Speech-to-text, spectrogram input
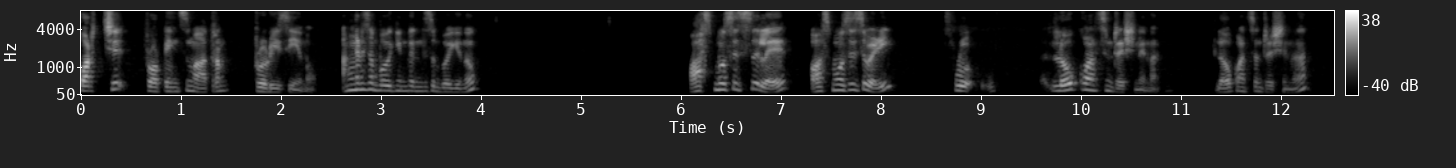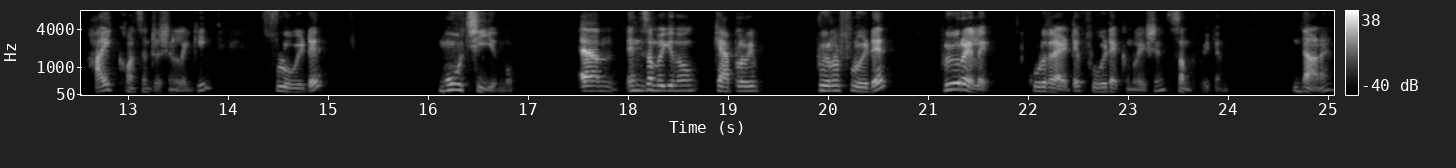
കുറച്ച് പ്രോട്ടീൻസ് മാത്രം പ്രൊഡ്യൂസ് ചെയ്യുന്നു. അങ്ങനെ സംഭവിക്കുമ്പോൾ എന്ത് സംഭവിക്കുന്നു? ഓസ്മോസിസിൽ ഓസ്മോസിസ് വഴി ഫ്ലൂ ലോ കോൺസെൻട്രേഷനിൽ നിന്ന് ലോ കോൺസെൻട്രേഷനിൽ നിന്ന് ഹൈ കോൺസെൻട്രേഷനിലേക്ക് ഫ്ലൂയിഡ് മൂവ് ചെയ്യുന്നു. ഉം, എന്ത് സംഭവിക്കുന്നു? കാപ്പിലറി പ്ലൂറൽ ഫ്ലൂയിഡ് പ്യൂറയിലെ കൂടുതലായിട്ട് ഫ്ലൂയിഡ് അക്കുമുലേഷൻ സംഭവിക്കുന്നു. ഇതാണ്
